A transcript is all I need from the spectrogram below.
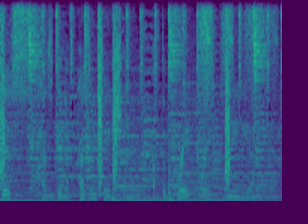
This has been a presentation of the Break Break Media.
